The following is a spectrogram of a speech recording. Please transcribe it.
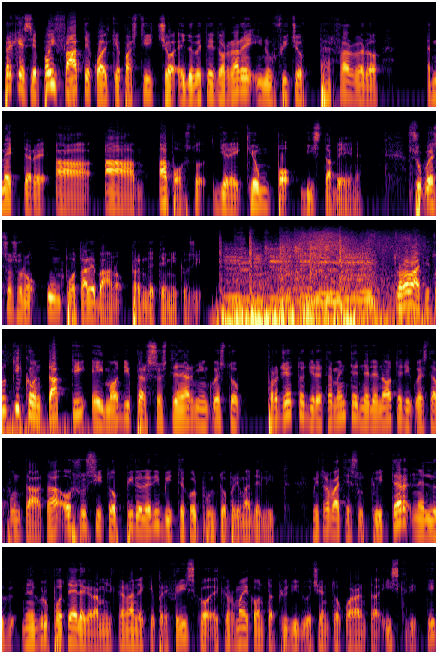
Perché se poi fate qualche pasticcio e dovete tornare in ufficio per farvelo mettere a, a, a, posto, direi che un po' vi sta bene. Su questo sono un po' talebano, prendetemi così. Trovate tutti i contatti e i modi per sostenermi in questo progetto direttamente nelle note di questa puntata o sul sito pillole di bit col punto prima dell'it. Mi trovate su Twitter, nel, nel, gruppo Telegram, il canale che preferisco e che ormai conta più di 240 iscritti,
